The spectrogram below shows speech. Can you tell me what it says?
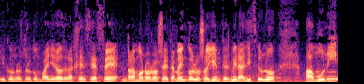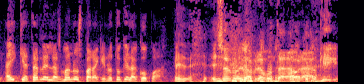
y con nuestro compañero de la agencia FE, Ramón Orosa, y también con los oyentes. Mira, dice uno, a Muni hay que atarle las manos para que no toque la copa. Eh, Eso os lo iba a preguntar ahora. ¿Qué-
